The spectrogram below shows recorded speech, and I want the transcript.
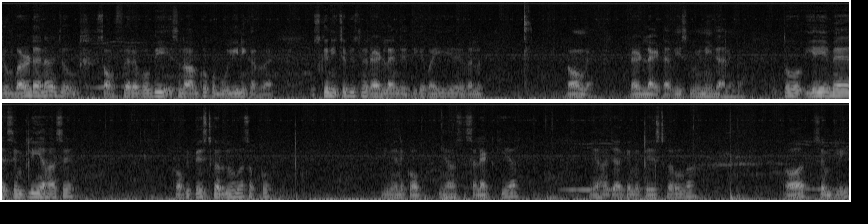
जो बर्ड है ना जो सॉफ्टवेयर है वो भी इस नाम को कबूल ही नहीं कर रहा है। उसके नीचे भी उसने रेड लाइन दे दी कि भाई ये गलत रॉन्ग है रेड लाइट है, अभी इसमें नहीं जाने का। तो ये मैं सिंपली यहाँ से कॉपी पेस्ट कर दूँगा सबको। ये मैंने कॉप यहाँ से सेलेक्ट किया। यहाँ जाके मैं पेस्ट करूँगा और सिंपली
